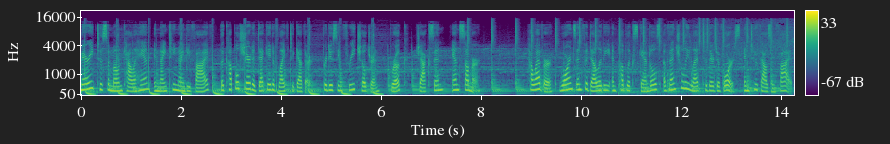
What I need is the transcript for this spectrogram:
Married to Simone Callahan in 1995, the couple shared a decade of life together, producing three children, Brooke, Jackson, and Summer. However, Warne's infidelity and public scandals eventually led to their divorce in 2005.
